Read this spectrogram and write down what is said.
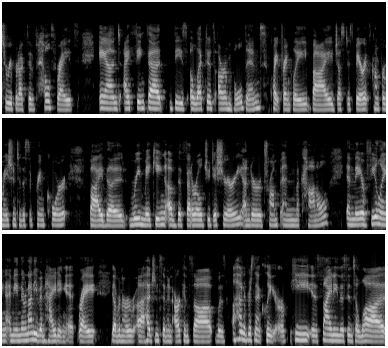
to reproductive health rights. And I think that these electeds are emboldened, quite frankly, by Justice Barrett's confirmation to the Supreme Court by the remaking of the federal judiciary under Trump and McConnell. And they are feeling, I mean, they're not even hiding it, right? Governor uh, Hutchinson in Arkansas was 100% clear. He is signing this into law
